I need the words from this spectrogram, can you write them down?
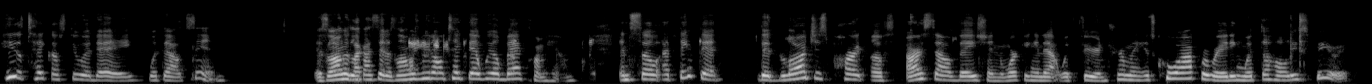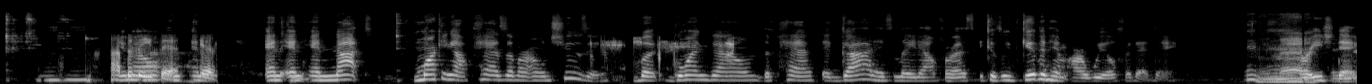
he'll take us through a day without sin. As long as like I said, as long as we don't take that will back from him. And so I think that the largest part of our salvation, working it out with fear and trembling, is cooperating with the Holy Spirit. Mm-hmm. I you believe know? that. And, yes. and, and and not marking out paths of our own choosing, but going down the path that God has laid out for us because we've given Him our will for that day, Amen. or each day.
